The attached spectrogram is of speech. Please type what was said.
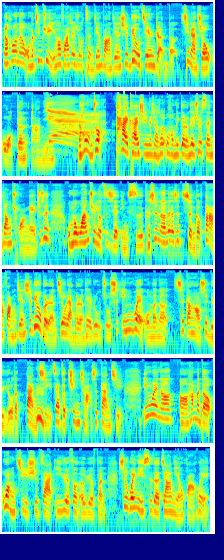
然后呢，我们进去以后发现说，整间房间是六间人的，竟然只有我跟阿妮!然后我们就。太开心了，想说哇，我们一个人可以睡三张床哎，就是我们完全有自己的隐私。可是呢，那个是整个大房间是六个人，只有两个人可以入住，是因为我们呢是刚好是旅游的淡季，嗯、在 Vicenza 是淡季，因为呢，呃，他们的旺季是在一月份、二月份，是威尼斯的嘉年华会。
